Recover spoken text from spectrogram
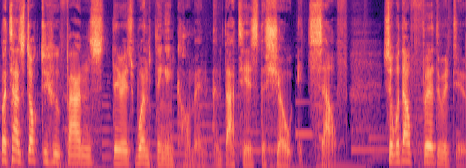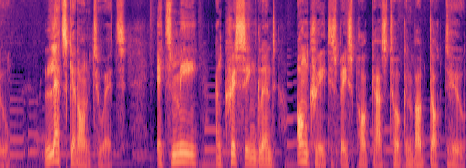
But as Doctor Who fans, there is one thing in common, and that is the show itself. So, without further ado, let's get on to it. It's me and Chris England on Creative Space Podcast talking about Doctor Who.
